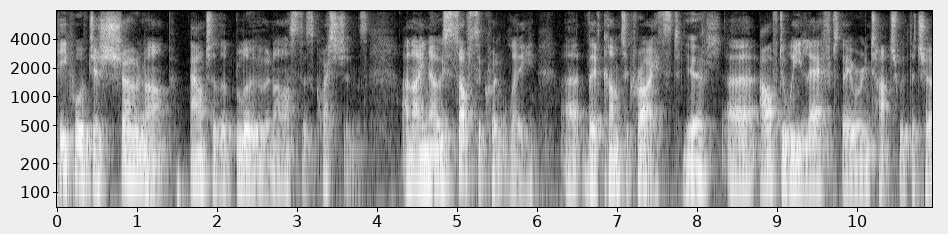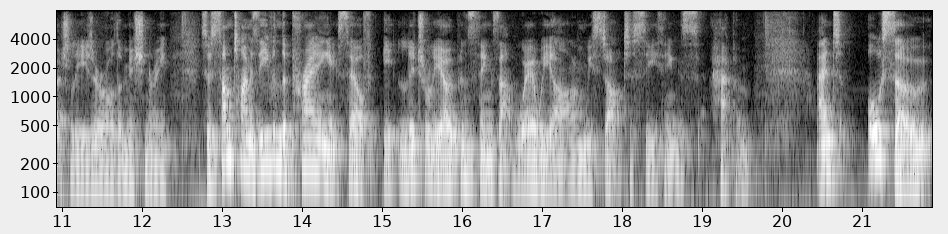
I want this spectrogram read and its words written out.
People have just shown up out of the blue and asked us questions. And I know subsequently uh, they've come to Christ. Yes. Uh, after we left, they were in touch with the church leader or the missionary. So sometimes, even the praying itself, it literally opens things up where we are and we start to see things happen. And also,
